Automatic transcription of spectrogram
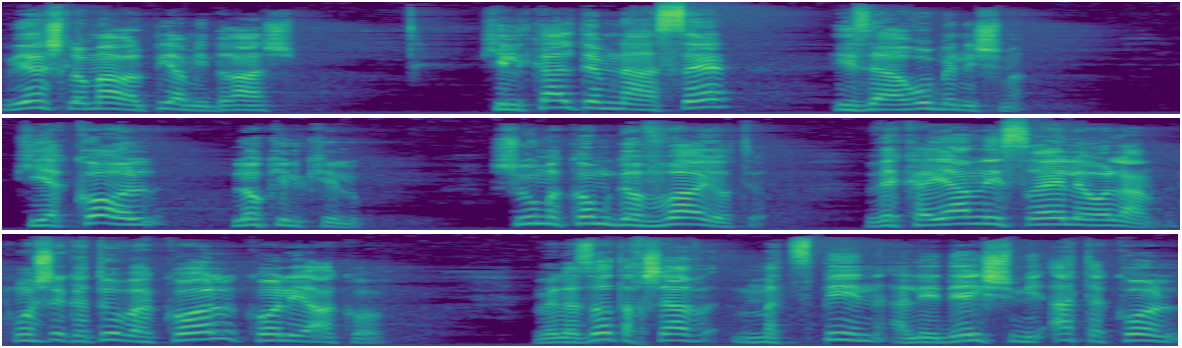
ויש לומר על פי המדרש, קלקלתם נעשה, היזהרו בנשמע. כי הכל לא קלקלו. שהוא מקום גבוה יותר, וקיים לישראל לעולם. כמו שכתוב, הכל, כל יעקב. ולזאת עכשיו מצפין על ידי שמיעת הקול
